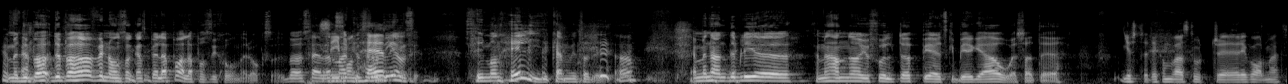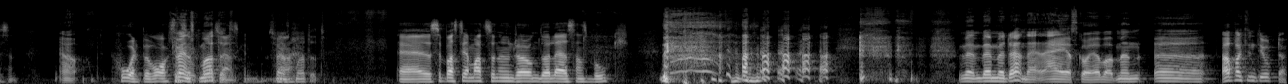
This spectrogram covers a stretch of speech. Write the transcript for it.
Men du, be- du behöver någon som kan spela på alla positioner också. Du behöver Simon Helg. Simon Helg kan vi ta dit. Ja. Ja, men han, det blir ju, men han har ju fullt upp i Erzgebirge Aue, så att det... Just det, det kommer vara ett stort eh, rivalmöte sen. Ja. Hårdbevakat. Svenskmötet. också på svensken. Svenskmötet. Ja. Eh, Sebastian Mattsson undrar om du har läst hans bok. Vem, vem är den? Nej, nej, jag skojar bara. Men eh, jag har faktiskt inte gjort det.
